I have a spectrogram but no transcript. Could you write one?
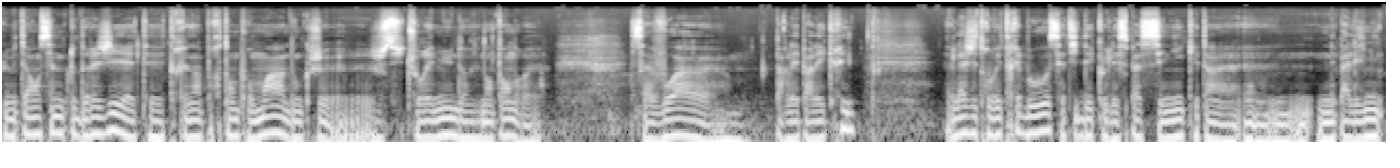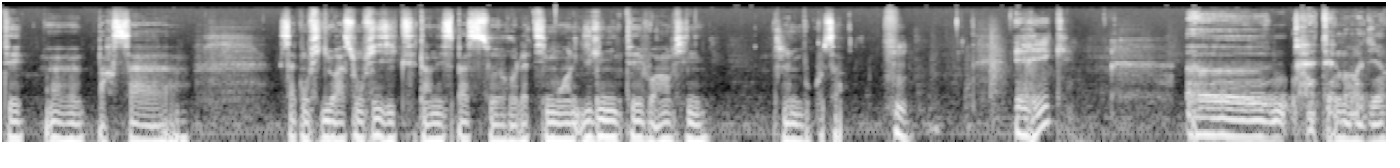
Le metteur en scène Claude Régis a été très important pour moi, donc je, je suis toujours ému d'entendre euh, sa voix parler par l'écrit. Là, j'ai trouvé très beau cette idée que l'espace scénique euh, n'est pas limité euh, par sa, sa configuration physique. C'est un espace relativement illimité, voire infini. J'aime beaucoup ça. Eric euh, Tellement à dire.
